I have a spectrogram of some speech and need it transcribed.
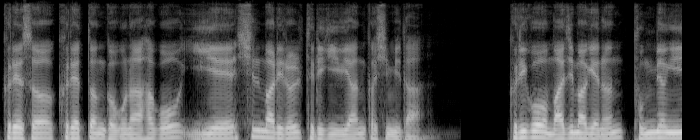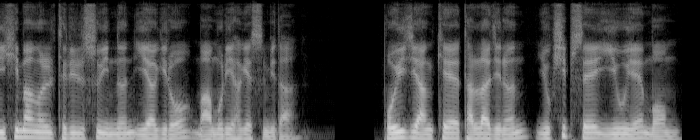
그래서 그랬던 거구나 하고 이해의 실마리를 드리기 위한 것입니다. 그리고 마지막에는 분명히 희망을 드릴 수 있는 이야기로 마무리하겠습니다. 보이지 않게 달라지는 60세 이후의 몸.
